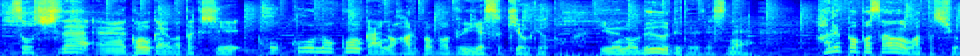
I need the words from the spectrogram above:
そして、えー今回私、ここの今回のハルパパ VS キヨキヨというのルールでですね、ハルパパさんは私を、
